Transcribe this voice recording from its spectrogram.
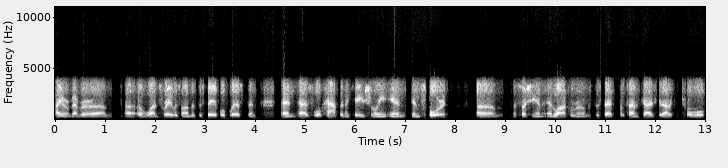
I remember um, uh, uh, once Ray was on the disabled list, and and as will happen occasionally in in sports, um, especially in, in locker rooms, is that sometimes guys get out of control.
